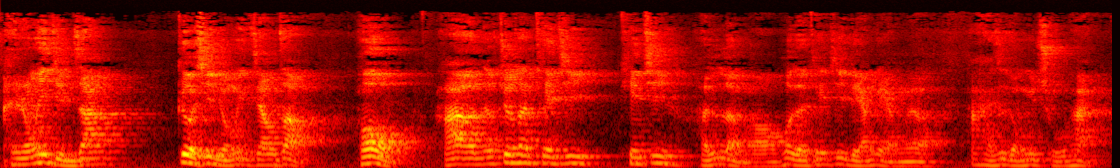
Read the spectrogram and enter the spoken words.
很容易紧张，个性容易焦躁。哦，还有呢，就算天气。天气很冷哦，或者天气凉凉的，它还是容易出汗。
